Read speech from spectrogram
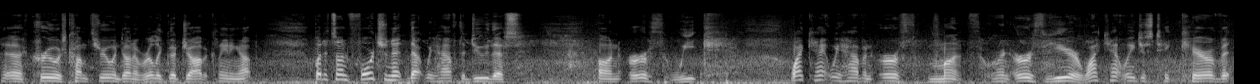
The crew has come through and done a really good job at cleaning up. But it's unfortunate that we have to do this on Earth Week. Why can't we have an Earth Month or an Earth Year? Why can't we just take care of it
